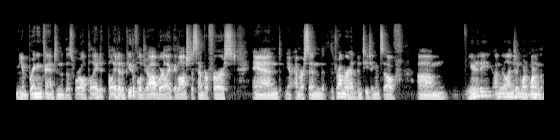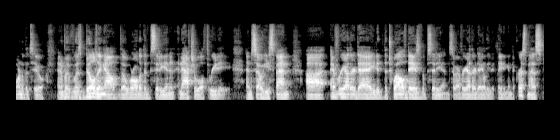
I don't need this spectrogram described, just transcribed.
you know bringing fans into this world played played did a beautiful job where like they launched december 1st and you know emerson the, the drummer had been teaching himself um, Unity, Unreal Engine, one, one, of the, one of the two, and it was building out the world of Obsidian in, in actual 3D. And so he spent uh, every other day, he did the 12 days of Obsidian. So every other day leading into Christmas,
